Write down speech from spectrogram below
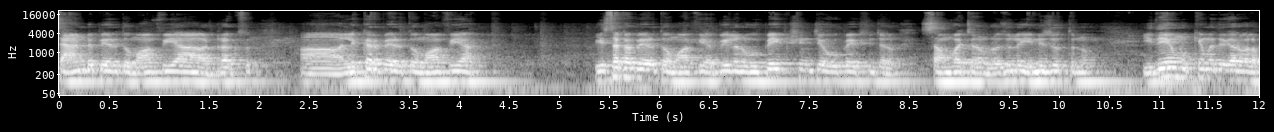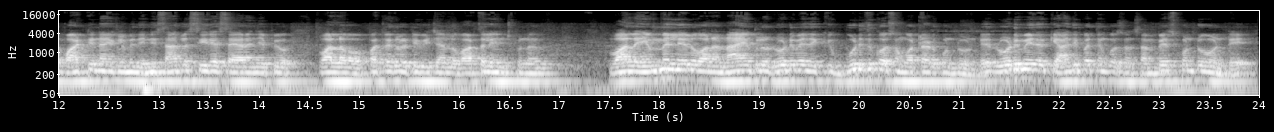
శాండ్ పేరుతో మాఫియా డ్రగ్స్ లిక్కర్ పేరుతో మాఫియా ఇసుక పేరుతో మాఫియా వీళ్ళను ఉపేక్షించే ఉపేక్షించను. సంవత్సరం రోజుల్లో ఎన్ని చూస్తున్నాం? ఇదే ముఖ్యమంత్రి గారు వాళ్ళ పార్టీ నాయకుల మీద ఎన్నిసార్లు సీరియస్ అయ్యారని చెప్పి వాళ్ళ పత్రికలు టీవీ ఛానల్ వార్తలు ఎంచుకున్నారు. వాళ్ళ ఎమ్మెల్యేలు వాళ్ళ నాయకులు రోడ్డు మీద ఎక్కి బూడిద కోసం కొట్లాడుకుంటూ ఉంటే రోడ్డు మీద ఎక్కి ఆధిపత్యం కోసం చంపేసుకుంటూ ఉంటే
